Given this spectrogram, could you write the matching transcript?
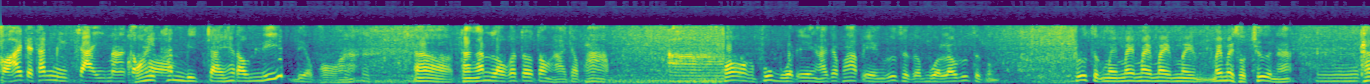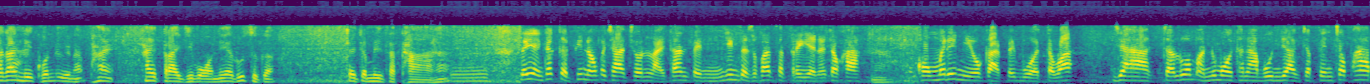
ขอให้แต่ท่านมีใจมาก็ขอให้พท่านมีใจให้เรานิดเดียวพอฮะอ่าทางนั้นเราก็ต้องต้องหาเจ้าภาพ ผู้บวชเองหาเจ้าภาพเองรู้สึกกับบวชแล้วรู้สึกรู้สึกไม่ไม่ไม่ไม่ไม่ไม่ไม่สดชื่นนะถ้าได้มีคนอื่นฮะให้ให้ไตรจีวรเนี่ยรู้สึกจะจะมีศรัทธาฮะและอย่างถ้าเกิดพี่น้องประชาชนหลายท่านเป็นยิ่งเป็นสุภาพสตรีนะเจ้าค่ะคงไม่ได้มีโอกาสไปบวชแต่ว่าอยากจะร่วมอนุโมทนาบุญอยากจะเป็นเจ้าภาพ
